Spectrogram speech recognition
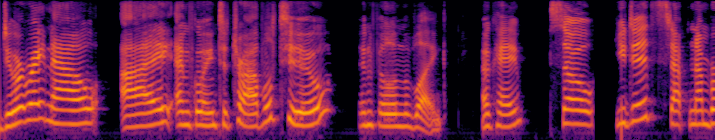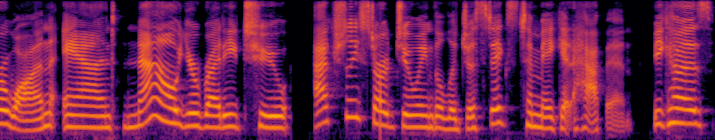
do it right now. I am going to travel to and fill in the blank. Okay. So, you did step number one, and now you're ready to actually start doing the logistics to make it happen. Because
